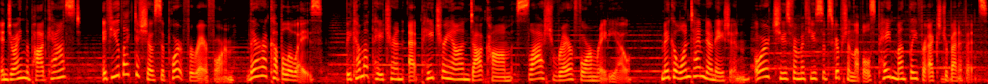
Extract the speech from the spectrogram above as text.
Enjoying the podcast? If you'd like to show support for Rareform, there are a couple of ways. Become a patron at patreon.com slash rareformradio. Make a one-time donation or choose from a few subscription levels paid monthly for extra benefits.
